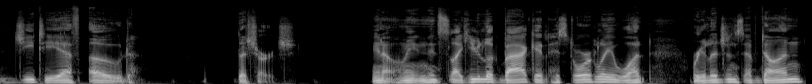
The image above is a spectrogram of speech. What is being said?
GTFO'd the church. You know, I mean, it's like you look back at historically what religions have done,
